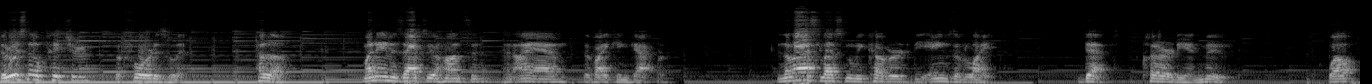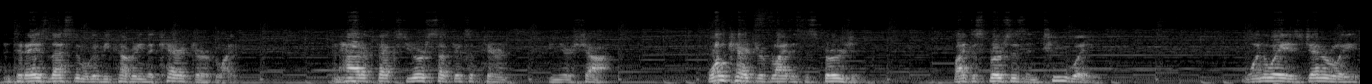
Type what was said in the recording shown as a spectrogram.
There is no picture before it is lit. Hello, my name is Axel Johannsson and I am the Viking Gaffer. In the last lesson we covered the aims of light, depth, clarity, and mood. Well, in today's lesson we're going to be covering the character of light and how it affects your subject's appearance in your shot. One character of light is dispersion. Light disperses in two ways. One way is generally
